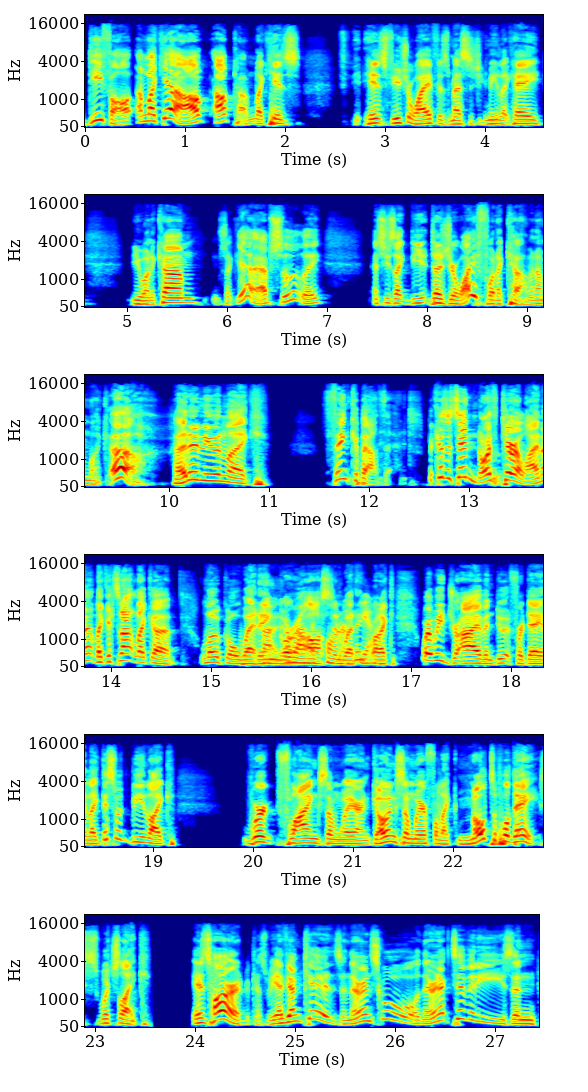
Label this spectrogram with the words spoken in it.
default. I'm like, yeah, I'll I'll come. Like his his future wife is messaging me like, hey, you want to come? It's like, yeah, absolutely. And she's like, does your wife want to come? And I'm like, oh, I didn't even like think about that because it's in North Carolina. Like it's not like a local wedding Uh, or Austin corner, wedding yeah. or like where we drive and do it for a day. Like this would be like we're flying somewhere and going somewhere for like multiple days, which like is hard because we have young kids and they're in school and they're in activities and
